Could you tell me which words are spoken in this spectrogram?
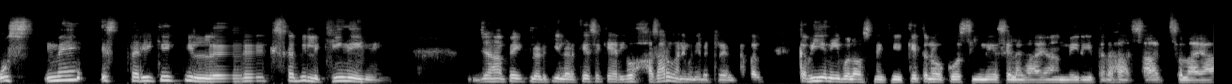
उसमें इस तरीके की लिरिक्स कभी लिखी नहीं गई। जहाँ पे एक लड़की लड़के से कह रही हो हज़ारों गाने बने बेट्रेल पे, पर कभी ये नहीं बोला उसने कि कितनों को सीने से लगाया, मेरी तरह साथ सुलाया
